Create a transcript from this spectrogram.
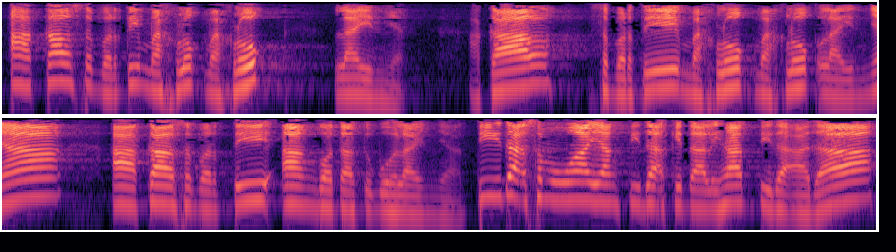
akal seperti makhluk-makhluk lainnya. Akal seperti makhluk-makhluk lainnya, akal seperti anggota tubuh lainnya. Tidak semua yang tidak kita lihat tidak ada,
